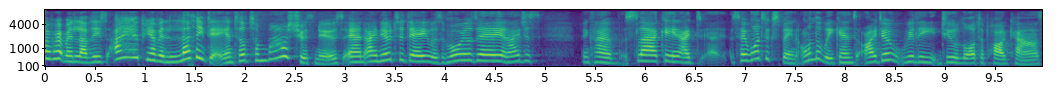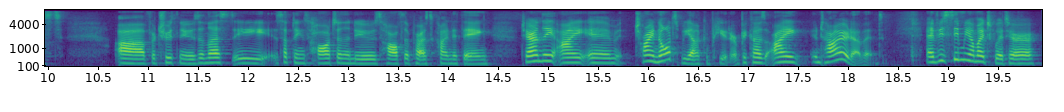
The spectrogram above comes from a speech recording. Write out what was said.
All right, my lovelies. I hope you have a lovely day until tomorrow's Truth News. And I know today was Memorial Day, and I just been kind of slacking. I so I want to explain. On the weekends, I don't really do a lot of podcasts uh, for Truth News unless the something's hot in the news, half the press kind of thing. Generally, I am trying not to be on a computer because I am tired of it. And if you see me on my Twitter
